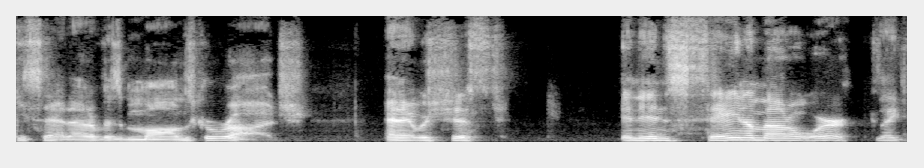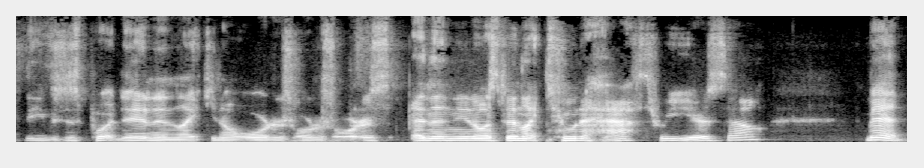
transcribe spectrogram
he said, out of his mom's garage, and it was just an insane amount of work. Like he was just putting in and like you know orders, orders, orders, and then you know it's been like two and a half, three years now. Man,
